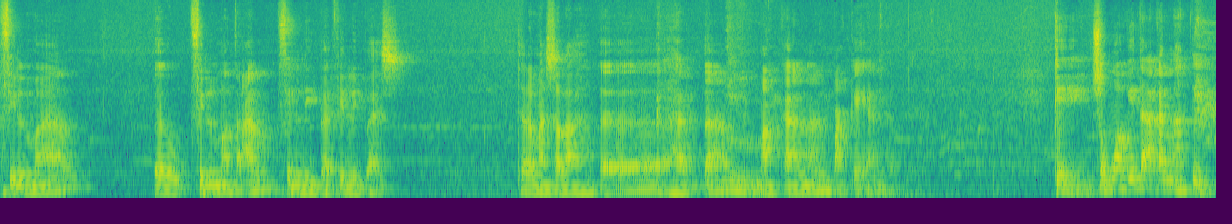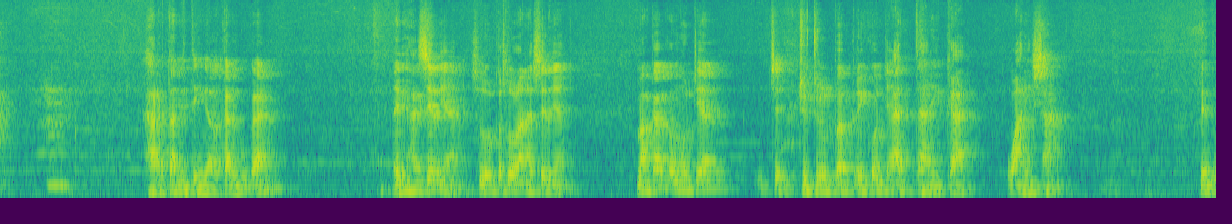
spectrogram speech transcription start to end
filmal, eh, fil mat'am, fil libas, fil libas. Dalam masalah eh, harta, makanan, pakaian. Oke, semua kita akan mati. Harta ditinggalkan bukan? Ini hasilnya, seluruh keseluruhan hasilnya. Maka kemudian judul bab berikutnya ad-darikat warisan. Itu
